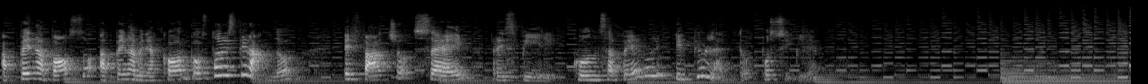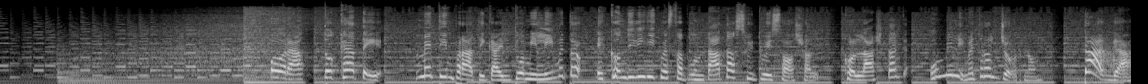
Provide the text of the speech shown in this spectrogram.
Appena posso, appena me ne accorgo, sto respirando e faccio 6 respiri consapevoli il più lento possibile. Ora tocca a te! Metti in pratica il tuo millimetro e condividi questa puntata sui tuoi social con l'hashtag un millimetro al giorno. Tagga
